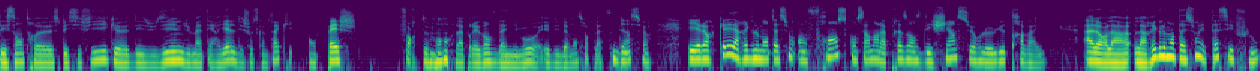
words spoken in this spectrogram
euh, centres euh, spécifiques, euh, des usines, du matériel, des choses comme ça qui empêchent fortement la présence d'animaux, évidemment, sur place. Bien sûr. Et alors, quelle est la réglementation en France concernant la présence des chiens sur le lieu de travail? Alors la, réglementation est assez floue.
